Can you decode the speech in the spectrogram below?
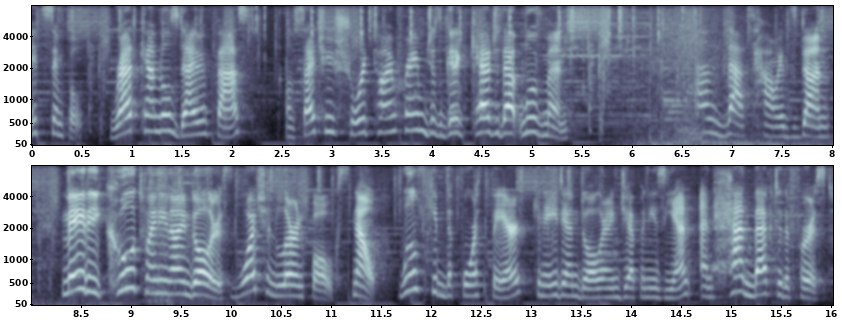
It's simple. Red candles diving fast. On such a short time frame, just gotta catch that movement. And that's how it's done made a cool $29. Watch and learn, folks. Now, we'll skip the fourth pair, Canadian dollar and Japanese yen, and head back to the first.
